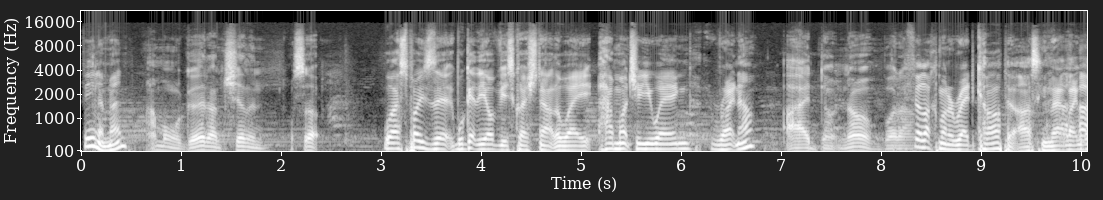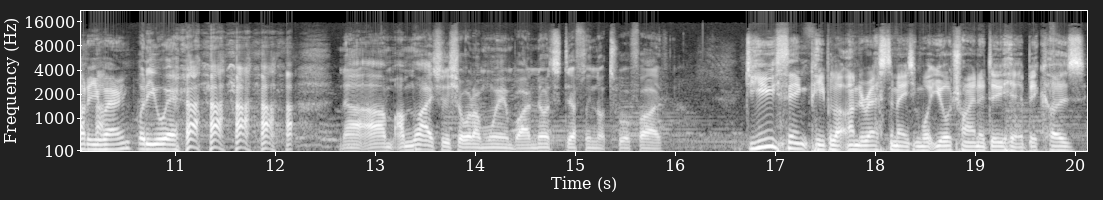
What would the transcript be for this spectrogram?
Feeling, man. I'm all good. I'm chilling. What's up? Well, I suppose that we'll get the obvious question out of the way. How much are you weighing right now? I don't know, but um, I feel like I'm on a red carpet asking that. Like, what are you wearing? what are you wearing? nah, um, I'm not actually sure what I'm wearing, but I know it's definitely not 205. Do you think people are underestimating what you're trying to do here? Because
